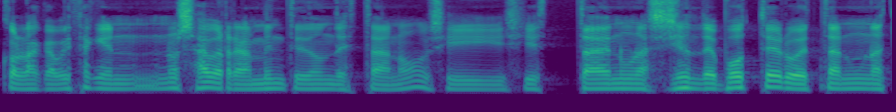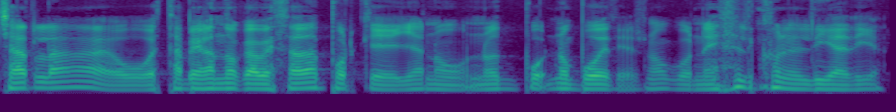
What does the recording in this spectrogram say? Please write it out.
con la cabeza que no sabe realmente dónde está, ¿no? Si, está en una sesión de póster o está en una charla o está pegando cabezadas porque ya no, no, no puedes, ¿no? Con el, con el día a día.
